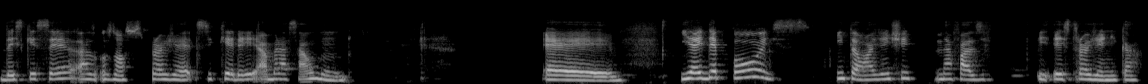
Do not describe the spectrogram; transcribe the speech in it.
de esquecer as, os nossos projetos e querer abraçar o mundo. É, e aí depois, então, a gente na fase estrogênica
